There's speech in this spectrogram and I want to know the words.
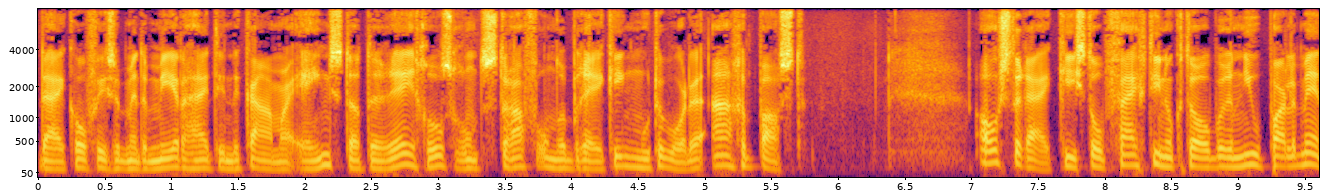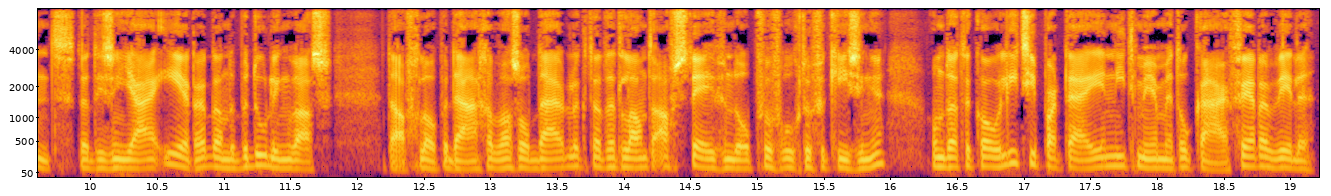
Dijkhoff is het met een meerderheid in de Kamer eens dat de regels rond strafonderbreking moeten worden aangepast. Oostenrijk kiest op 15 oktober een nieuw parlement. Dat is een jaar eerder dan de bedoeling was. De afgelopen dagen was al duidelijk dat het land afstevende op vervroegde verkiezingen... omdat de coalitiepartijen niet meer met elkaar verder willen.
